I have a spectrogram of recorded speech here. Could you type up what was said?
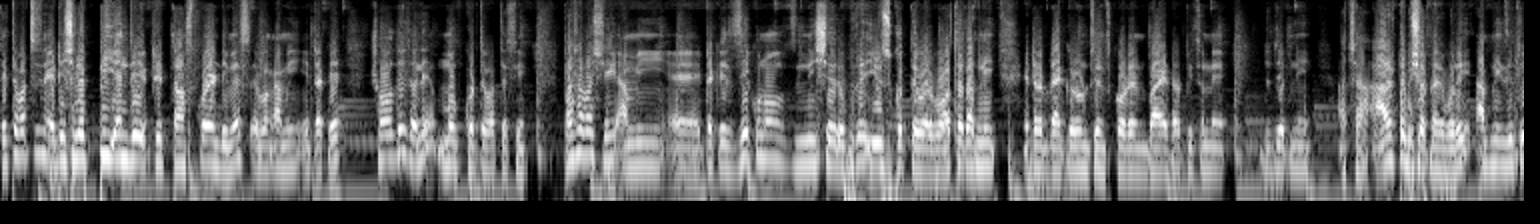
দেখতে পাচ্ছেন, এটি আসলে পিএনজি একটি ট্রান্সপারেন্ট ইমেজ এবং আমি এটাকে সহজেই চাইলে মুভ করতে পারতেছি। পাশাপাশি আমি এটাকে যে কোনো জিনিসের উপরে ইউজ করতে পারব। অর্থাৎ আপনি এটার ব্যাকগ্রাউন্ড চেঞ্জ করেন বা এটার পিছনে যদি আপনি আচ্ছা আর একটা বিষয় আপনাকে বলি। আপনি যেহেতু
